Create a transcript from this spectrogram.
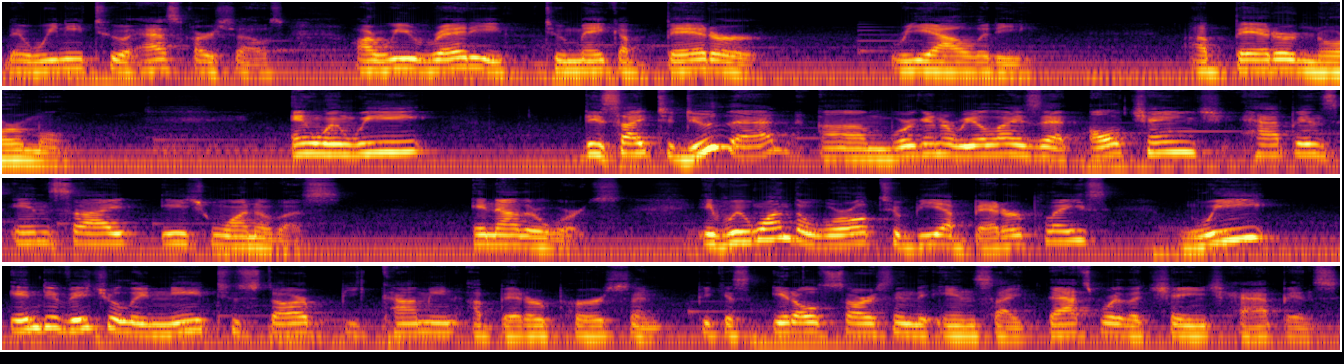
that we need to ask ourselves. Are we ready to make a better reality, a better normal? And when we decide to do that, um, we're going to realize that all change happens inside each one of us. In other words, if we want the world to be a better place, we individually need to start becoming a better person because it all starts in the inside. That's where the change happens.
